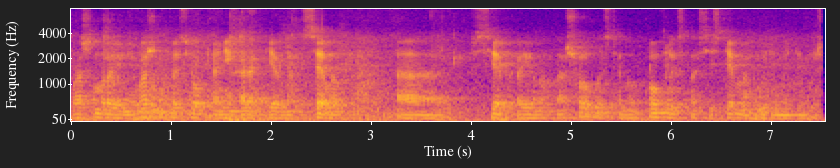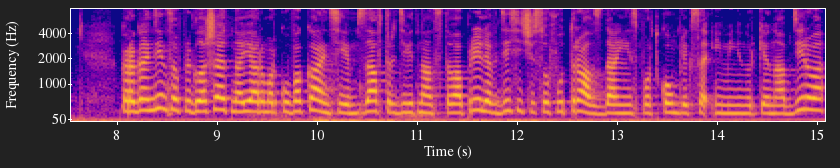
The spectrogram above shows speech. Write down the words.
в вашем районе, в вашем поселке, они характерны в целом э, всех районах нашей области, но комплексно, системно будем этим решать. Карагандинцев приглашают на ярмарку вакансий. Завтра, 19 апреля, в 10 часов утра в здании спорткомплекса имени Нуркена Абдирова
